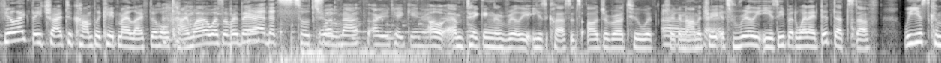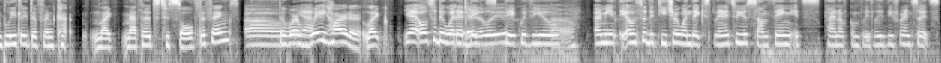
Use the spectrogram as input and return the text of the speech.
feel like they tried to complicate my life the whole time while I was over there. Yeah, that's so true. What math are you taking? Right Oh, now? I'm taking a really easy class. It's algebra 2 with Oh, trigonometry. okay. It's really easy, but when I did that stuff, we used completely different ki- like methods to solve the things Oh, that were Yeah. way harder. Like Yeah, also the way In that they speak with you. Oh. I mean, also the teacher when they explain it to you something, it's kind of completely different. So it's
